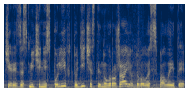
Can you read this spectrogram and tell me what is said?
Через засміченість полів тоді частину врожаю довелось спалити.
